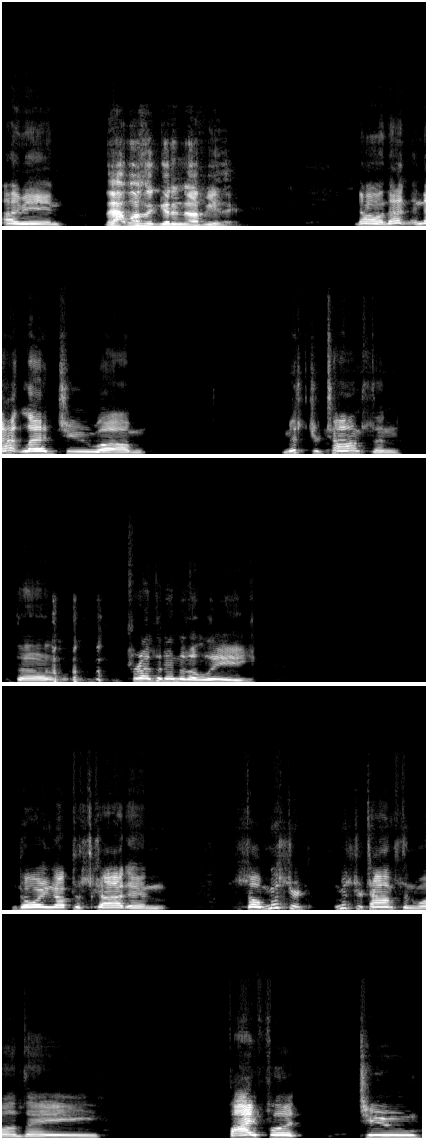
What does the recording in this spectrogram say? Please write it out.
i mean That wasn't good enough either. No, that and that led to um, Mr. Thompson, the president of the league, going up to Scott and so Mr. Mr. Thompson was a five foot two.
